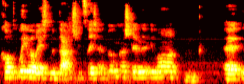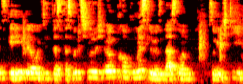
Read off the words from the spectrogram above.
kommt Urheberrecht mit Datenschutzrecht an irgendeiner Stelle immer äh, ins Gehege und das, das wird sich nur durch irgendeinen Kompromiss lösen lassen. Und so wie ich die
